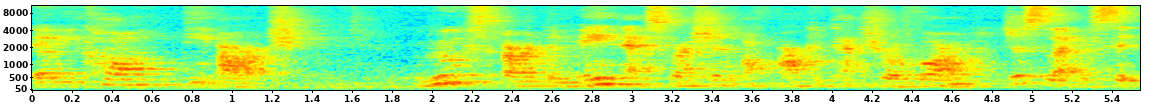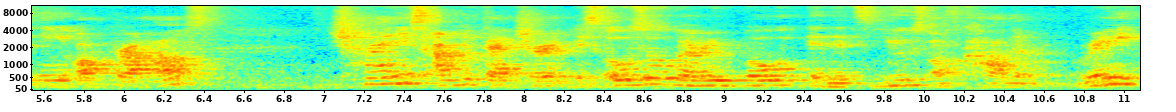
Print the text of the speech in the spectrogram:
that we call the arch. Roofs are the main expression of architectural form, just like the Sydney Opera House. Chinese architecture is also very bold in its use of color. Red,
